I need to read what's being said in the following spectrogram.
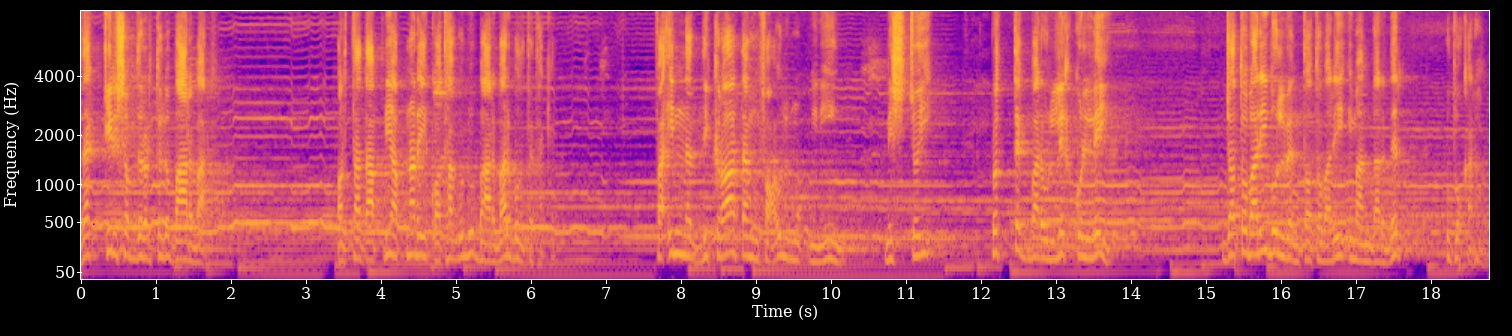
জাক্কির শব্দের অর্থ হলো বারবার। অর্থাৎ আপনি আপনার এই কথাগুলো বারবার বলতে থাকেন। নিশ্চয়ই প্রত্যেকবার উল্লেখ করলেই যতবারই বলবেন, ততবারই ইমানদারদের উপকার হবে।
